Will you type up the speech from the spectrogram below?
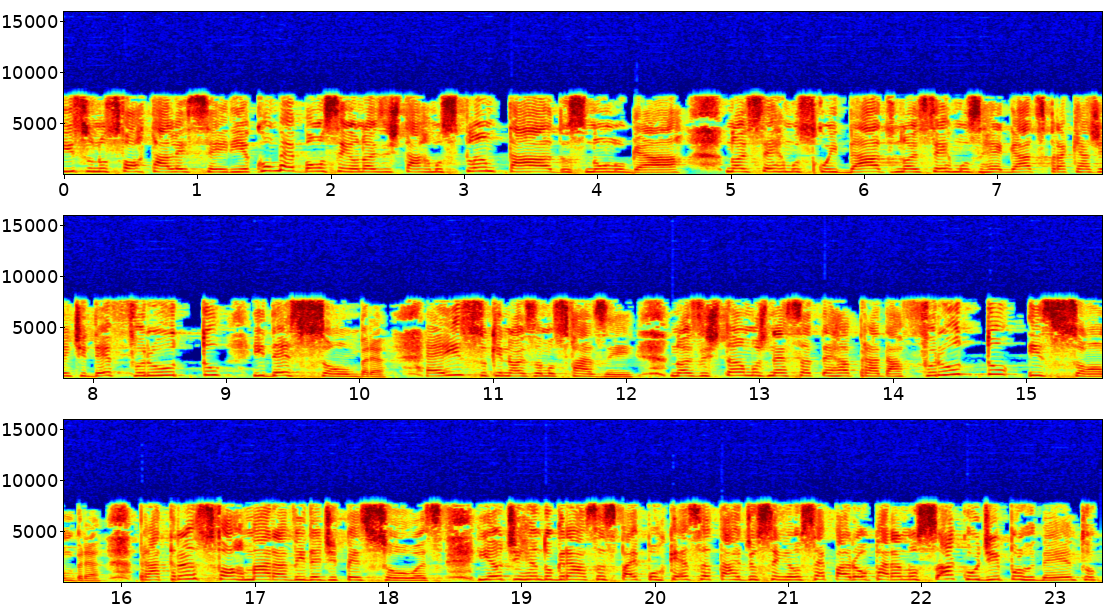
Isso nos fortaleceria. Como é bom, Senhor, nós estarmos plantados num lugar, nós sermos cuidados, nós sermos regados para que a gente dê fruto e dê sombra. É isso que nós vamos fazer. Nós estamos nessa terra para dar fruto e sombra, para transformar a vida de pessoas. E eu te rendo graças, Pai, porque essa tarde o Senhor separou para nos sacudir por dentro,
